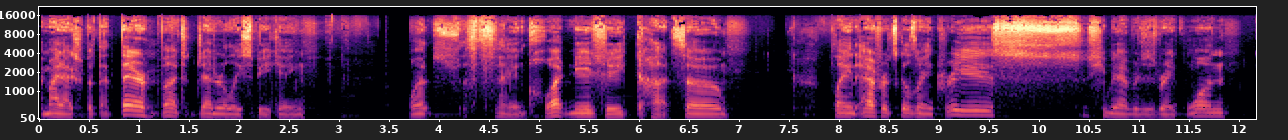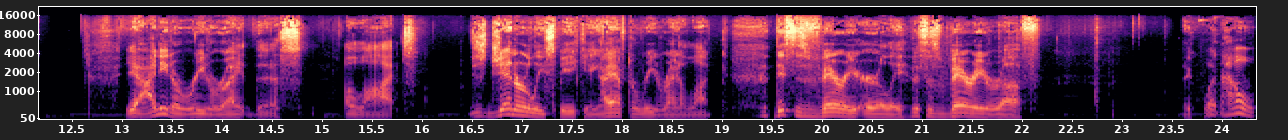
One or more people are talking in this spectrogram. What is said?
I might actually put that there, but generally speaking, let's think. What needs to be cut? So, playing effort skills will increase. Human average is rank 1. Yeah, I need to rewrite this a lot. Just generally speaking, I have to rewrite a lot. This is very early. This is very rough. Like what? How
